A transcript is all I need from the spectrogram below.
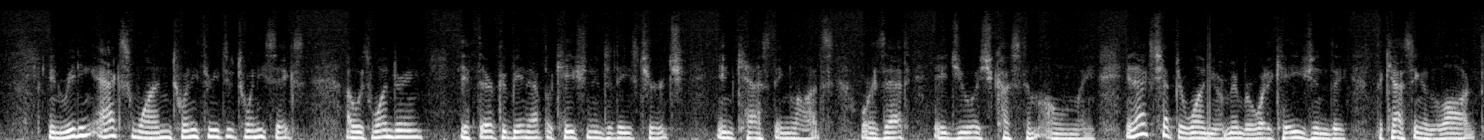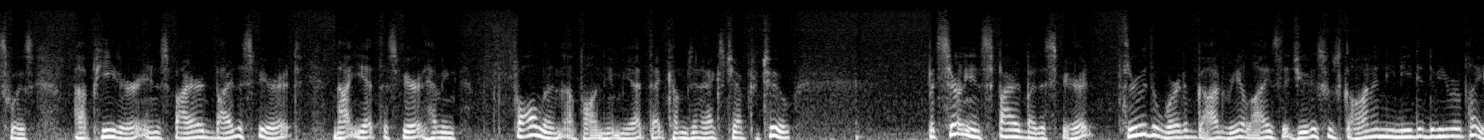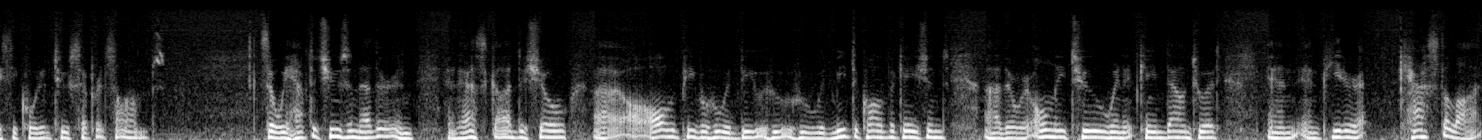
In reading Acts 1, 23 to 26, I was wondering if there could be an application in today's church in casting lots, or is that a Jewish custom only? In Acts chapter 1, you remember what occasioned the, the casting of the lots was uh, Peter, inspired by the Spirit, not yet the Spirit having fallen upon him yet, that comes in Acts chapter 2, but certainly inspired by the Spirit, through the Word of God, realized that Judas was gone and he needed to be replaced. He quoted two separate Psalms. So we have to choose another and, and ask God to show uh, all the people who would be who, who would meet the qualifications. Uh, there were only two when it came down to it, and and Peter cast a lot.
